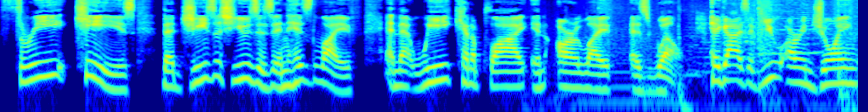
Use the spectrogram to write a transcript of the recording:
three keys that Jesus uses in his life and that we can apply in our life as well. Hey guys, if you are enjoying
